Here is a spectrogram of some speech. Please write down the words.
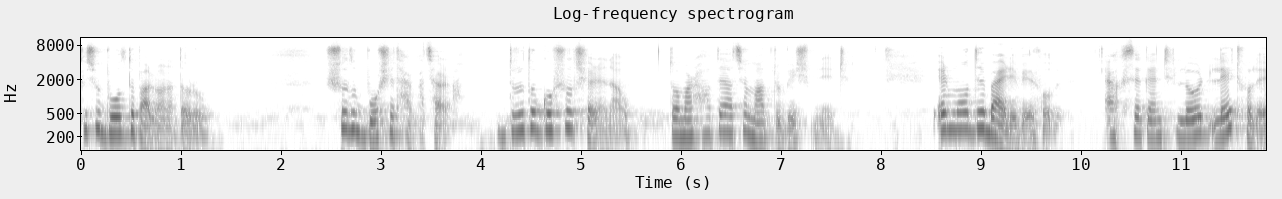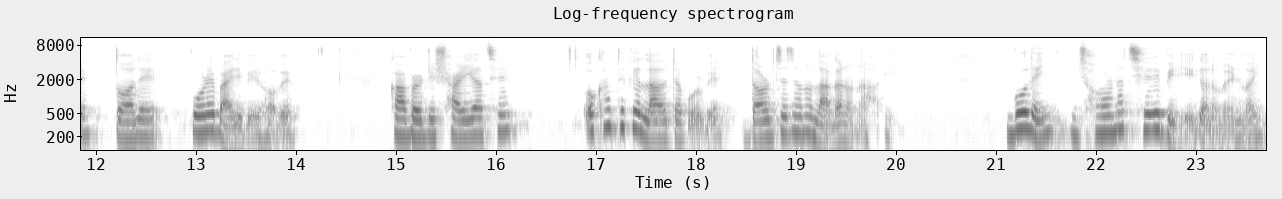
কিছু বলতে পারল না তরু। শুধু বসে থাকা ছাড়া। দ্রুত গোসল সেরে নাও। তোমার হাতে আছে মাত্র বিশ মিনিট। এর মধ্যে বাইরে বের হবে। এক সেকেন্ড লোড লেট হলে তলে পরে বাইরে বের হবে। কাভার্ডে শাড়ি আছে। ওখান থেকে লালটা পড়বে, দরজা যেন লাগানো না হয়। বলেই ঝর্ণা ছেড়ে বেরিয়ে গেল মৃন্ময়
